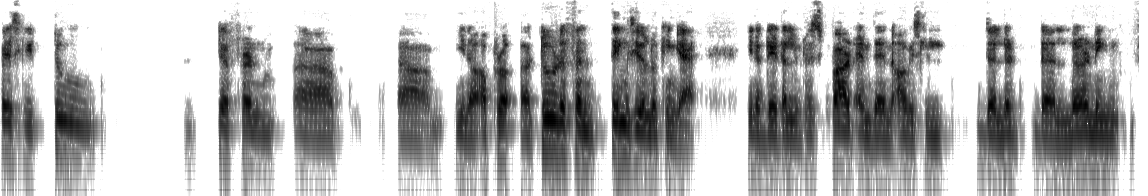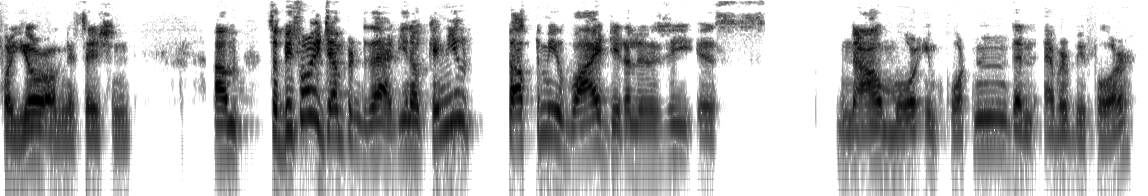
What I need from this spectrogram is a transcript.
basically two different, uh, um, you know, uh, two different things you're looking at. You know, data literacy part, and then obviously the the learning for your organization. Um, so before we jump into that, you know, can you talk to me why data literacy is now more important than ever before?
